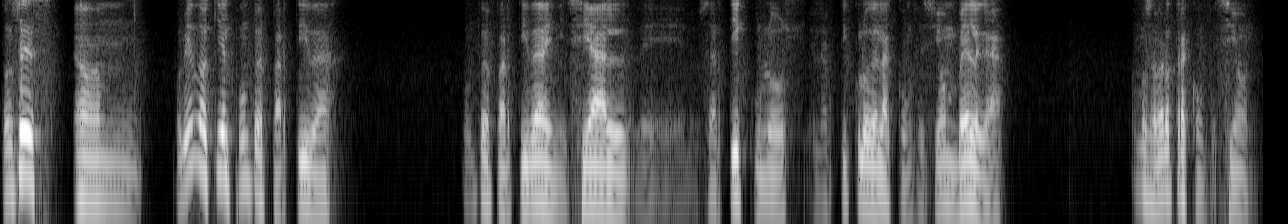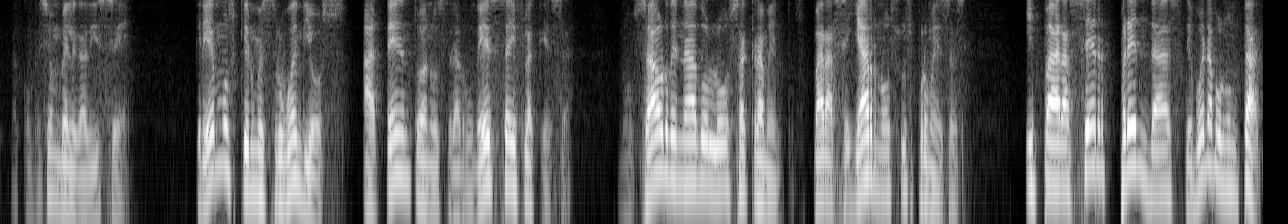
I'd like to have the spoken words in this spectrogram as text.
Entonces, volviendo aquí al punto de partida, punto de partida inicial de los artículos, el artículo de la confesión belga. Vamos a ver otra confesión. La confesión belga dice, creemos que nuestro buen Dios, atento a nuestra rudeza y flaqueza, nos ha ordenado los sacramentos para sellarnos sus promesas y para ser prendas de buena voluntad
